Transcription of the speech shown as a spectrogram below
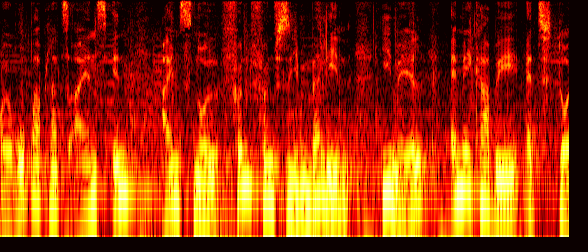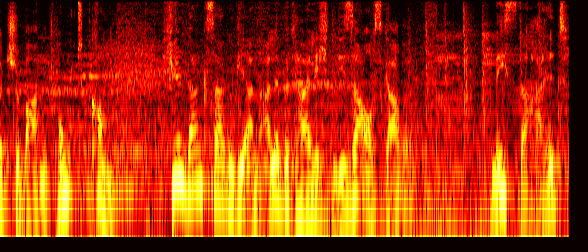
Europaplatz 1 in 10557 Berlin. E-Mail mekb.deutschebahn.com. Vielen Dank sagen wir an alle Beteiligten dieser Ausgabe. Nächster Halt,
